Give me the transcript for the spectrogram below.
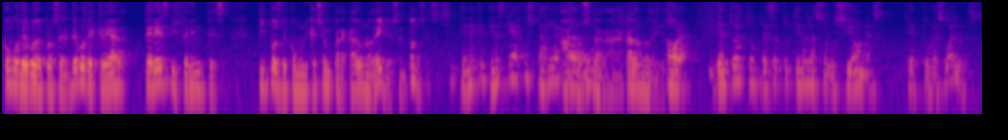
¿cómo debo de proceder? Debo de crear tres diferentes tipos de comunicación para cada uno de ellos, entonces. Sí, tiene que, tienes que ajustarle a cada Ajustar a cada uno de ellos. Ahora, dentro de tu empresa tú tienes las soluciones que tú resuelves.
